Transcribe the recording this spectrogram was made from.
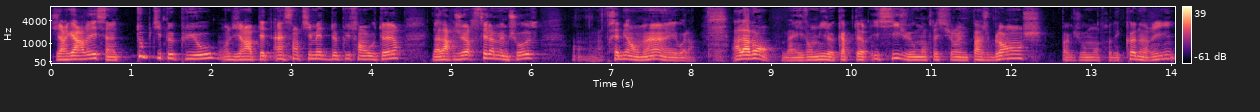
J'ai regardé, c'est un tout petit peu plus haut, on dira peut-être un centimètre de plus en hauteur. La largeur, c'est la même chose. Très bien en main et voilà. À l'avant, ben, ils ont mis le capteur ici. Je vais vous montrer sur une page blanche. Pas que je vous montre des conneries.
